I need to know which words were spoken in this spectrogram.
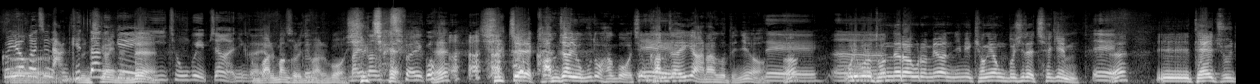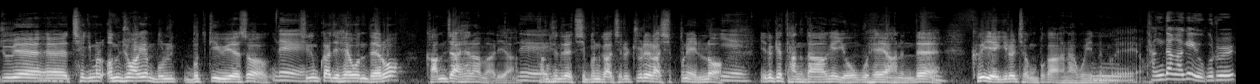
끌려가진 어, 않겠다는 게 이 정부의 입장 아닌가요? 말만 지금? 그러지 말고 말만 실제 말고. 네? 실제 감자 요구도 하고 지금 네. 감자 얘기 안 하거든요. 네. 어? 아. 우리 보러 돈 내라 그러면 이미 경영 부실의 책임, 네. 네? 이 대주주의 음. 책임을 엄중하게 묻기 위해서 네. 지금까지 해온 대로 감자해라 말이야. 네. 당신들의 지분 가치를 줄여라 10분의 1로 예. 이렇게 당당하게 요구해야 하는데 음. 그 얘기를 정부가 안 하고 있는 음, 거예요. 당당하게 요구를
